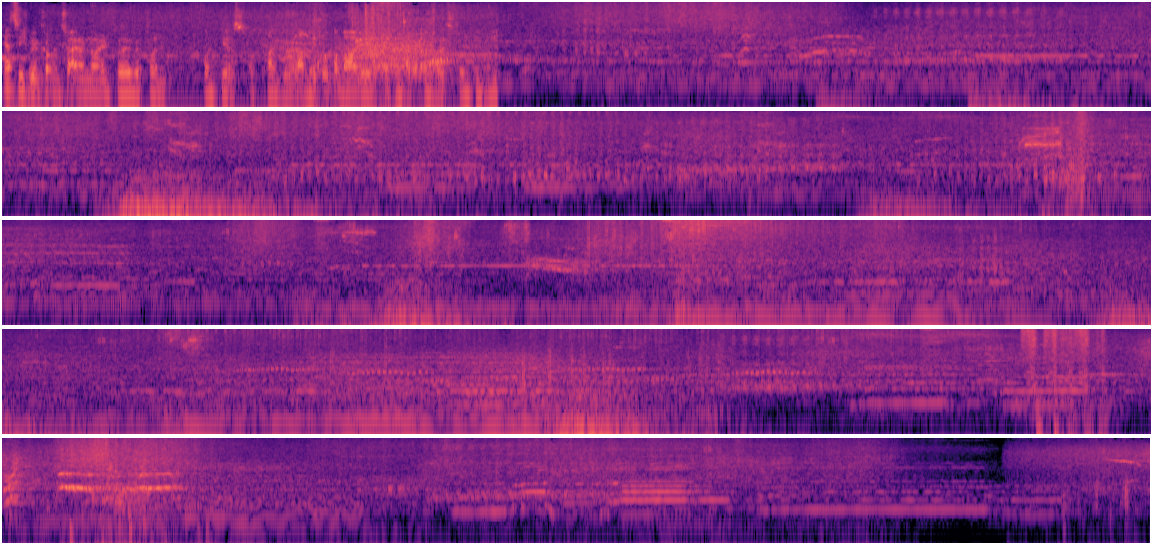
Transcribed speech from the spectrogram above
Herzlich willkommen zu einer neuen Folge von Frontiers of Pandora mit Mario, Altenbach von Holzton TV. よかった。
